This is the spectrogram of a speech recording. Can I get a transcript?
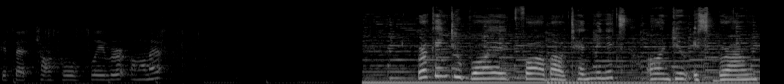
get that charcoal flavor on it. We're going to boil it for about 10 minutes or until it's browned.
